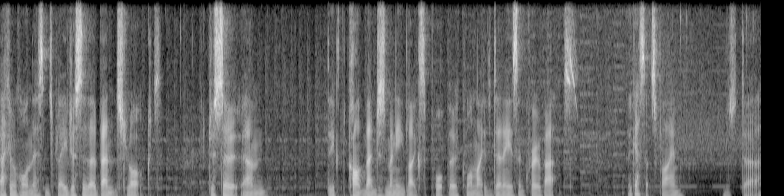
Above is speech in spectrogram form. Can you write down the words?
Echoing Horn this into play just so they're bench locked. Just so um, they can't bench as many like support Pokemon like the Dennes and Crobats. I guess that's fine. Just uh,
